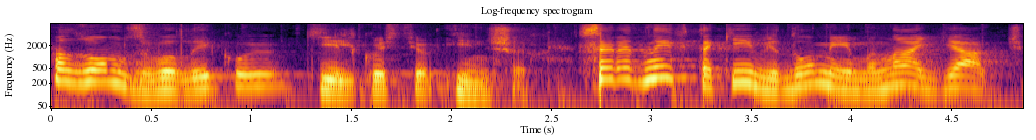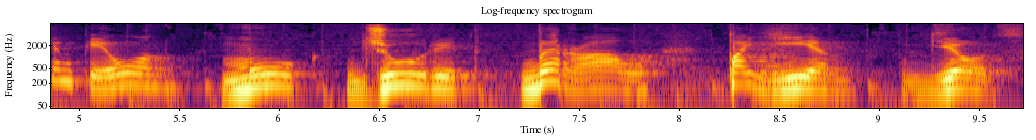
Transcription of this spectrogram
разом з великою кількістю інших. Серед них такі відомі імена, як Чемпіон, Мук, Джуріт, Берал, Паєн, Гьоц,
